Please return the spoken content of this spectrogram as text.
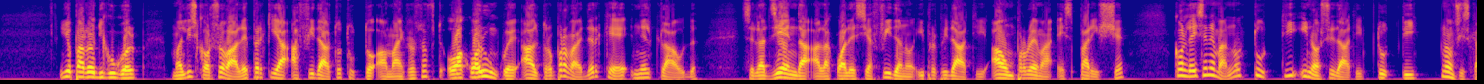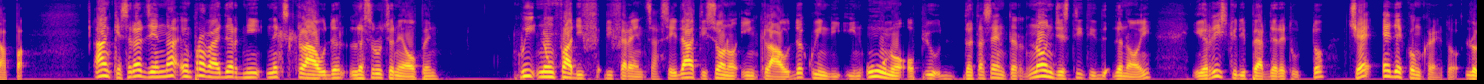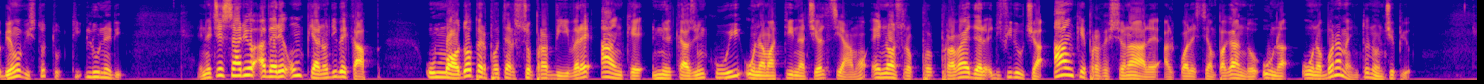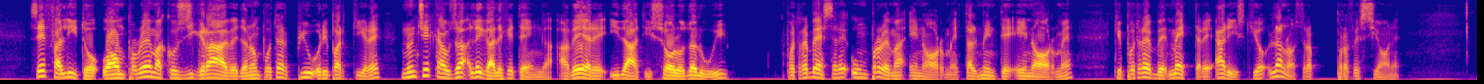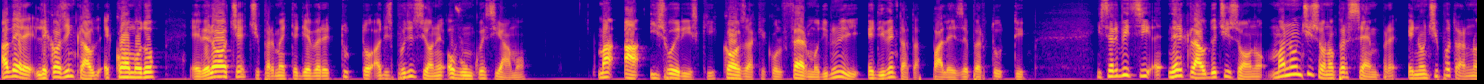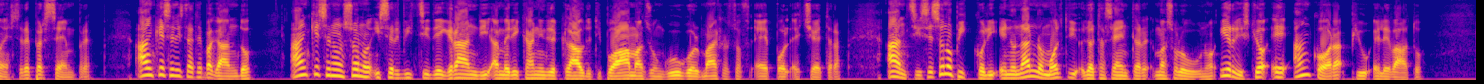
Io parlo di Google, ma il discorso vale per chi ha affidato tutto a Microsoft o a qualunque altro provider che è nel cloud. Se l'azienda alla quale si affidano i propri dati ha un problema e sparisce, con lei se ne vanno tutti i nostri dati, tutti, non si scappa. Anche se l'azienda è un provider di Nextcloud, la soluzione open. Qui non fa dif- differenza se i dati sono in cloud, quindi in uno o più data center non gestiti d- da noi, il rischio di perdere tutto c'è ed è concreto, lo abbiamo visto tutti lunedì. È necessario avere un piano di backup, un modo per poter sopravvivere anche nel caso in cui una mattina ci alziamo e il nostro provider di fiducia, anche professionale, al quale stiamo pagando una, un abbonamento, non c'è più. Se è fallito o ha un problema così grave da non poter più ripartire, non c'è causa legale che tenga. Avere i dati solo da lui potrebbe essere un problema enorme, talmente enorme che potrebbe mettere a rischio la nostra professione. Avere le cose in cloud è comodo, è veloce, ci permette di avere tutto a disposizione ovunque siamo, ma ha i suoi rischi, cosa che col fermo di lunedì è diventata palese per tutti. I servizi nel cloud ci sono, ma non ci sono per sempre e non ci potranno essere per sempre, anche se li state pagando, anche se non sono i servizi dei grandi americani del cloud tipo Amazon, Google, Microsoft, Apple, eccetera. Anzi, se sono piccoli e non hanno molti data center, ma solo uno, il rischio è ancora più elevato.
